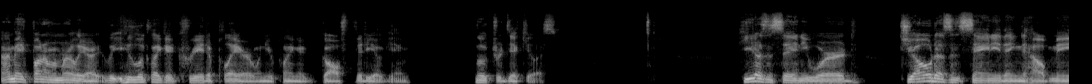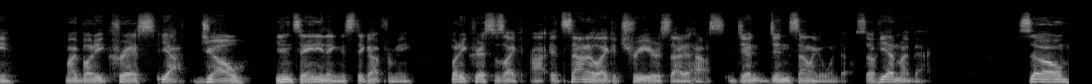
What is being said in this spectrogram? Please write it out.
I made fun of him earlier. He looked like a creative player when you're playing a golf video game. Looked ridiculous. He doesn't say any word. Joe doesn't say anything to help me. My buddy Chris, yeah, Joe, he didn't say anything to stick up for me. Buddy Chris was like, it sounded like a tree or a side of the house. It didn't didn't sound like a window. So he had my back. So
